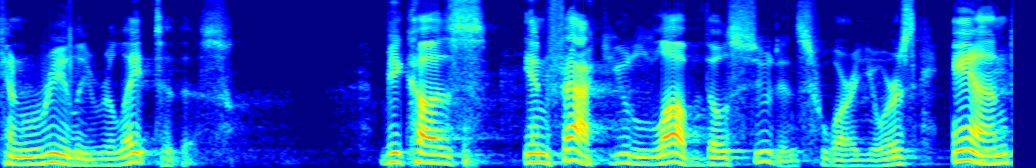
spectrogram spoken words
can really relate to this. Because, in fact, you love those students who are yours, and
